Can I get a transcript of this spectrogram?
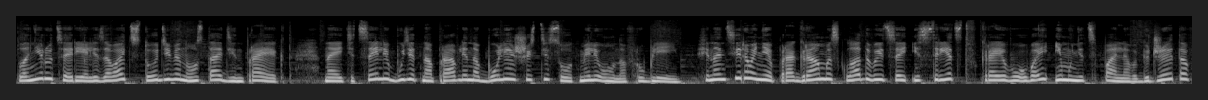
планируется реализовать 191 проект. На эти цели будет направлено более 600 миллионов рублей. Финансирование программы складывается из средств краевого и муниципального бюджетов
